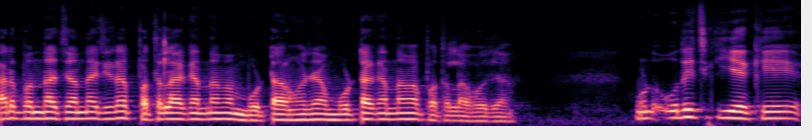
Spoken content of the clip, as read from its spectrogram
ਹਰ ਬੰਦਾ ਚਾਹੁੰਦਾ ਜਿਹੜਾ ਪਤਲਾ ਕਹਿੰਦਾ ਮੈਂ ਮੋਟਾ ਹੋ ਜਾ ਮੋਟਾ ਕਹਿੰਦਾ ਮੈਂ ਪਤਲਾ ਹੋ ਜਾ। ਹੁਣ ਉਹਦੇ ਚ ਕੀ ਹੈ ਕਿ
